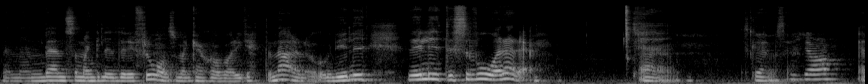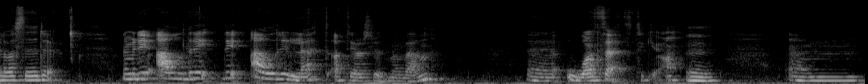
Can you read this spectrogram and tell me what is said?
Men en vän som man glider ifrån, som man kanske har varit jättenära någon gång, det är, li, det är lite svårare. Eh, skulle jag säga. Ja. Eller vad säger du? Nej men det är aldrig, det är aldrig lätt att göra slut med en vän. Eh, oavsett, tycker jag. Mm. Ehm,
